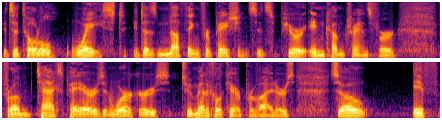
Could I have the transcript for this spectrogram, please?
It's a total waste. It does nothing for patients. It's a pure income transfer from taxpayers and workers to medical care providers. So if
